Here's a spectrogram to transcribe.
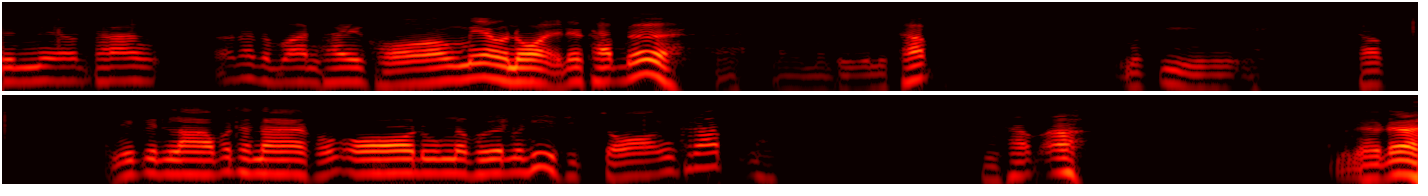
เป็นแนวทางรัฐบาลไทยของแมวหน้อยนะครับ เด้อเรามาดูนี่ครับ เมื่อกี้นี่ครับ อันนี้เป็นลาวพัฒนาของอดุงนาเพลินวันที่สิบสองครับนี่ครับอะเดี๋ยวเด้อ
